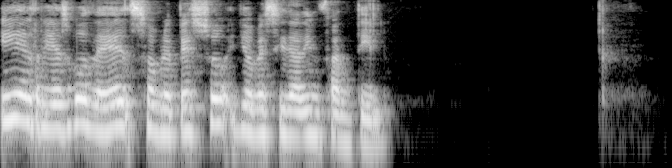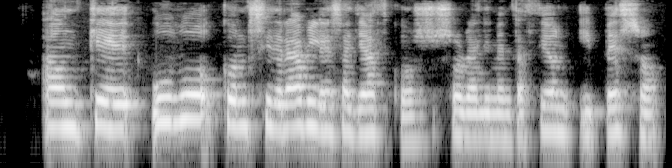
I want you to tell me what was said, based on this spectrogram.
y el riesgo de sobrepeso y obesidad infantil. Aunque hubo considerables hallazgos sobre alimentación y peso,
